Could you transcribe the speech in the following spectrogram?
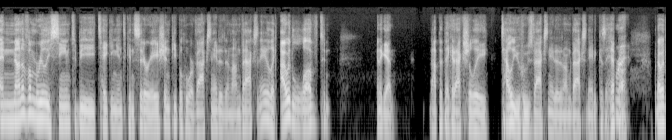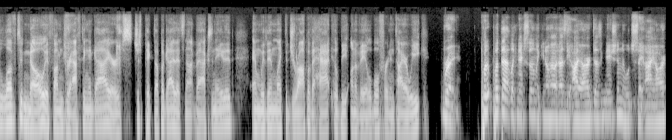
and none of them really seem to be taking into consideration people who are vaccinated and unvaccinated. Like I would love to and again, not that they could actually tell you who's vaccinated and unvaccinated because of HIPAA, Right. but I would love to know if I'm drafting a guy or just picked up a guy that's not vaccinated and within like the drop of a hat, he'll be unavailable for an entire week. Right. Put put that like next to them, like you know how it has the IR designation, and we'll just say IR,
